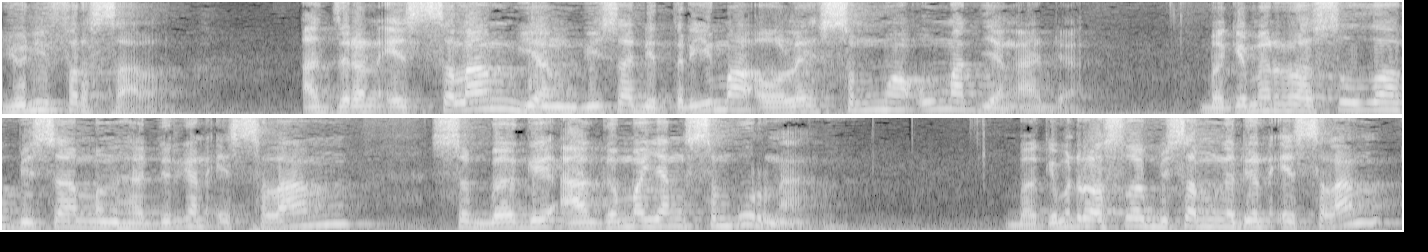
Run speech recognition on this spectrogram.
universal, ajaran Islam yang bisa diterima oleh semua umat yang ada. Bagaimana Rasulullah bisa menghadirkan Islam sebagai agama yang sempurna. Bagaimana Rasulullah bisa menghadirkan Islam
